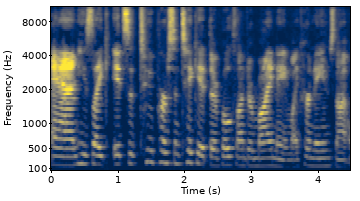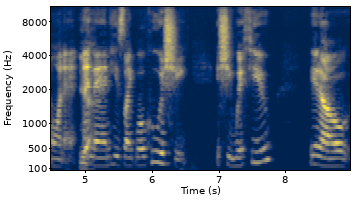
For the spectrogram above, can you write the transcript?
and he's like it's a two person ticket. They're both under my name. Like her name's not on it. Yeah. and then he's like well who is she? Is she with you? You know?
